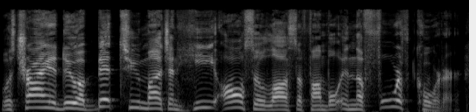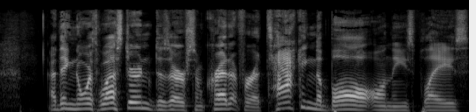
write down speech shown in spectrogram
was trying to do a bit too much, and he also lost a fumble in the fourth quarter. I think Northwestern deserves some credit for attacking the ball on these plays,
